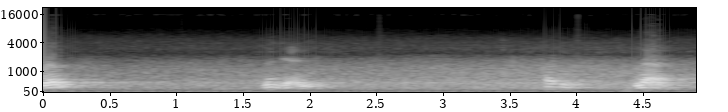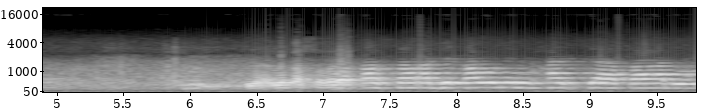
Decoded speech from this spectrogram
نعم. نجي عندي. قريب. نعم. وقصر. بقوم حتى قالوا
